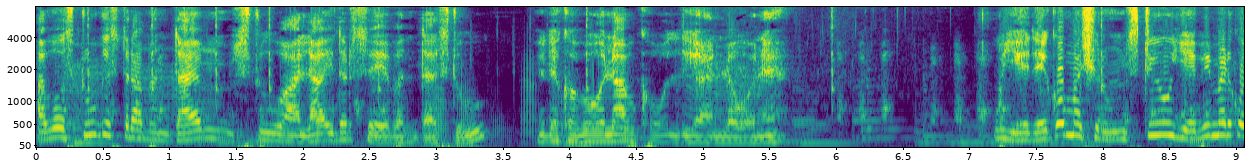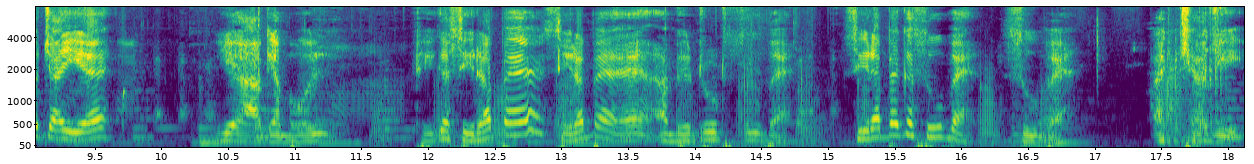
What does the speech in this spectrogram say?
अब वो स्टू किस तरह बनता है? स्टू वाला, इधर से बनता है स्टू ये देखो बोल अब खोल दिया इन लोगों ने। ये देखो मशरूम स्टू ये भी मेरे को चाहिए। ये आ गया, बोल। ठीक है सिरप है सिरप है बीटरूट सूप है। सिरप है का सूप है? सूप है। अच्छा जी,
